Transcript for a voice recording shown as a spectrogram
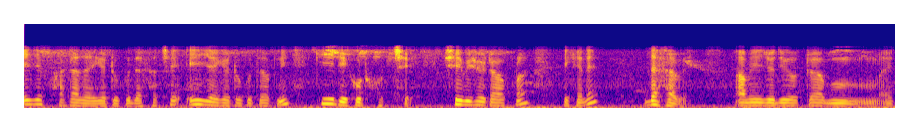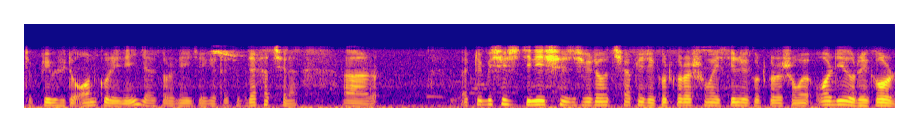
এই যে ফাঁকা জায়গাটুকু দেখাচ্ছে, এই জায়গাটুকুতে আপনি কি রেকর্ড হচ্ছে, সেই বিষয়টা আপনার এখানে দেখাবে। আমি যদিও একটা এটা প্রিভিউটা অন করে নিই, যার কারণে এই জায়গাটাকে দেখাচ্ছে না। আর একটা বিশেষ জিনিস সেটা হচ্ছে আপনি রেকর্ড করার সময় স্ক্রিন রেকর্ড করার সময় অডিও রেকর্ড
